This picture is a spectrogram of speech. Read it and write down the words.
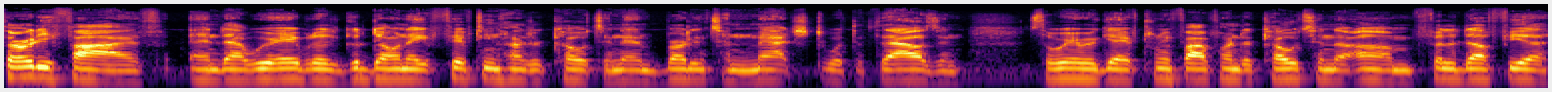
35, and uh, we were able to donate 1,500 coats, and then Burlington matched with a thousand. So we gave 2,500 coats in the um, Philadelphia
